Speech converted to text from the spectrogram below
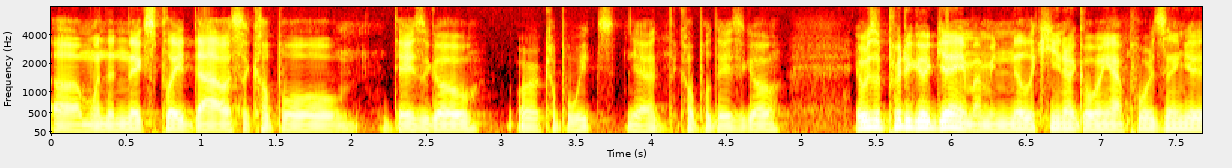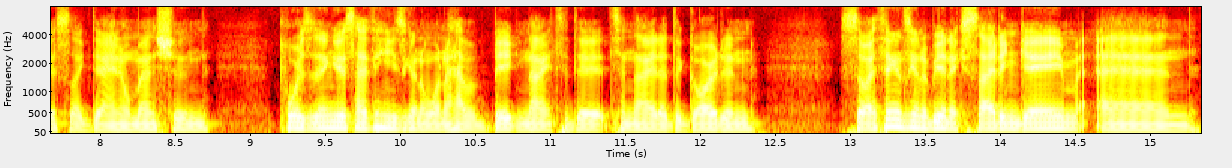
Um, when the Knicks played Dallas a couple days ago, or a couple weeks, yeah, a couple days ago, it was a pretty good game. I mean, Ntilikina going at Porzingis, like Daniel mentioned. Porzingis, I think he's going to want to have a big night today tonight at the Garden. So I think it's going to be an exciting game, and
